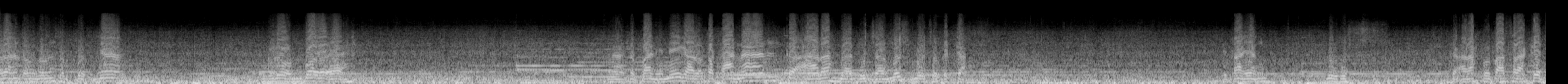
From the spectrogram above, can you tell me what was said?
orang teman-teman sebutnya gerombol ya depan ini kalau ke kanan ke arah Batu Jamus Bojo Gedang. Kita yang lurus ke arah kota Sragen.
